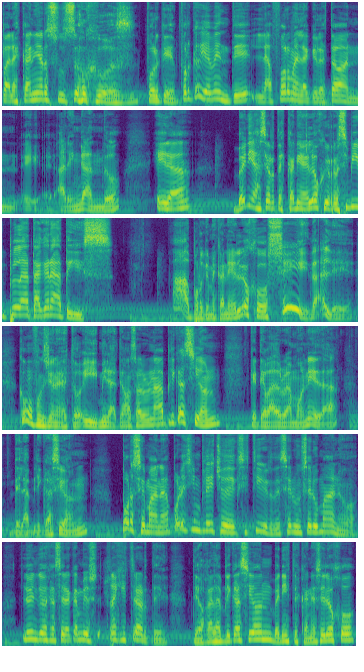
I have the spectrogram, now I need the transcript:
para escanear sus ojos. ¿Por qué? Porque obviamente la forma en la que lo estaban eh, arengando era, venía a hacerte escanear el ojo y recibí plata gratis. Ah, porque me escaneé el ojo. Sí, dale. ¿Cómo funciona esto? Y mira, te vamos a dar una aplicación que te va a dar una moneda de la aplicación por semana por el simple hecho de existir, de ser un ser humano. Lo único que tienes que hacer a cambio es registrarte. Te bajas la aplicación, venís, te escaneas el ojo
